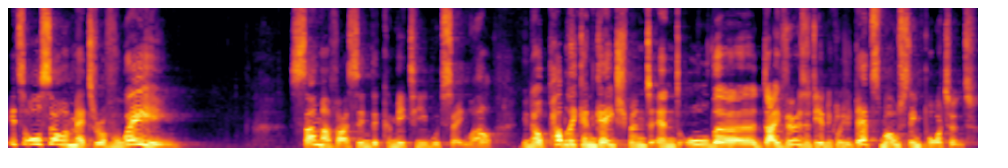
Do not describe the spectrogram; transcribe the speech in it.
It's also a matter of weighing. Some of us in the committee would say, well, you know, public engagement and all the diversity and inclusion, that's most important.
